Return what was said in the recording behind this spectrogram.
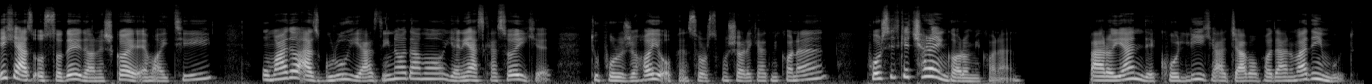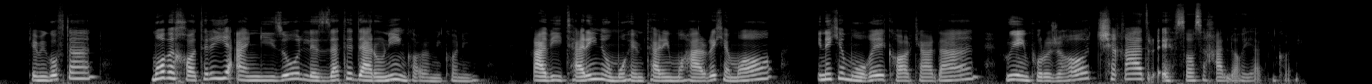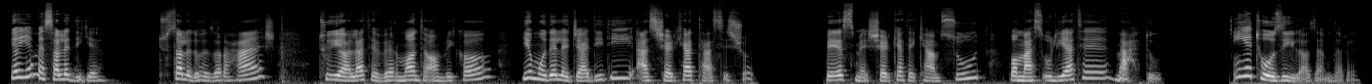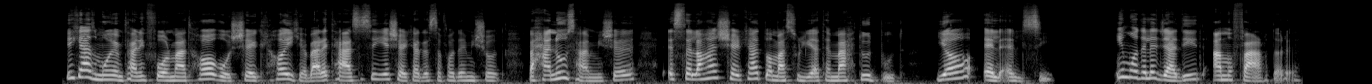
یکی از استادای دانشگاه MIT اومد و از گروهی از این آدما یعنی از کسایی که تو پروژه های اوپن سورس مشارکت می‌کنن پرسید که چرا این کارو می‌کنن. برایند کلی که از جواب ها در اومد این بود که می‌گفتن ما به خاطر یه انگیزه و لذت درونی این کارو می‌کنیم. قوی ترین و مهمترین محرک ما اینه که موقع کار کردن روی این پروژه ها چقدر احساس خلاقیت می‌کنیم. یا یه مثال دیگه. تو سال 2008 تو ایالت ورمانت آمریکا یه مدل جدیدی از شرکت تأسیس شد به اسم شرکت کمسود با مسئولیت محدود. این یه توضیح لازم داره. یکی از مهمترین فرمت ها و شکل هایی که برای تأسیس یه شرکت استفاده می‌شد و هنوز هم میشه اصطلاحا شرکت با مسئولیت محدود بود یا LLC. این مدل جدید اما فرق داره.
